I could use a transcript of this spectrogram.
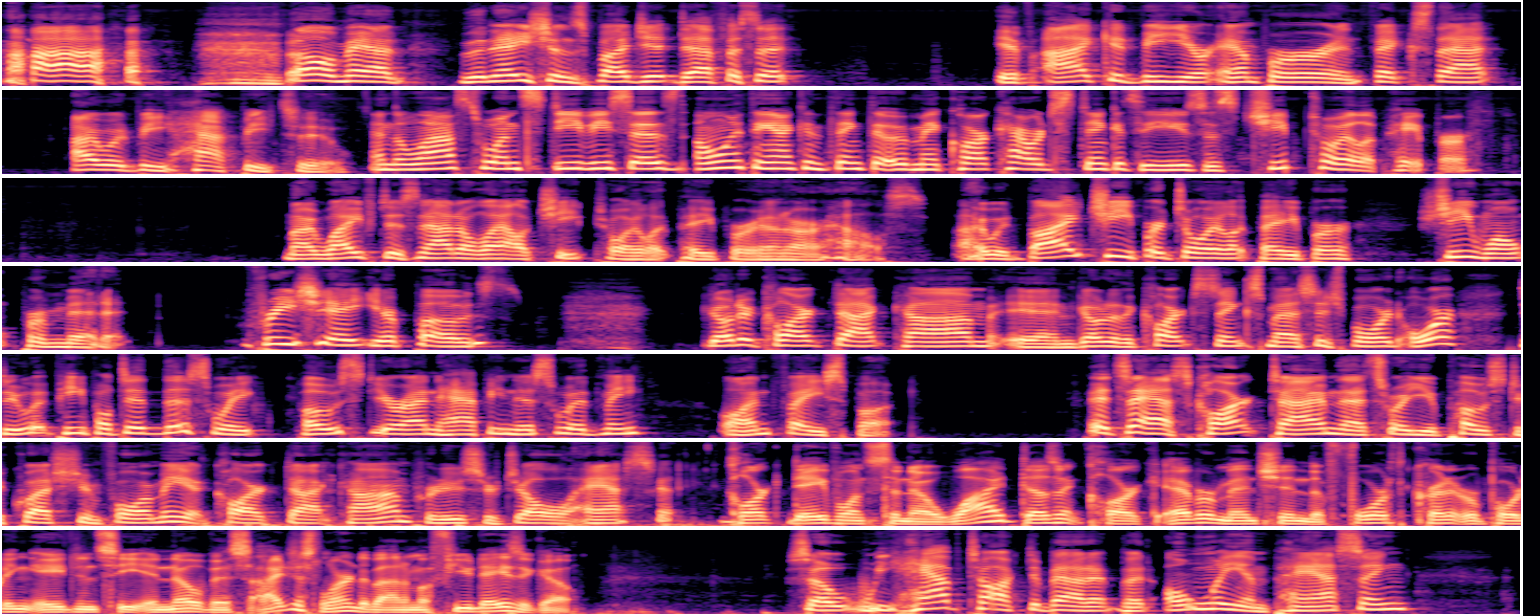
Oh man, the nation's budget deficit. If I could be your emperor and fix that, I would be happy to. And the last one, Stevie says, the only thing I can think that would make Clark Howard stink is he uses cheap toilet paper. My wife does not allow cheap toilet paper in our house. I would buy cheaper toilet paper. She won't permit it. Appreciate your post. Go to Clark.com and go to the Clark Stinks message board or do what people did this week post your unhappiness with me on Facebook. It's Ask Clark time. That's where you post a question for me at Clark.com. Producer Joel asks it. Clark Dave wants to know why doesn't Clark ever mention the fourth credit reporting agency Innovis? I just learned about him a few days ago. So we have talked about it, but only in passing.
